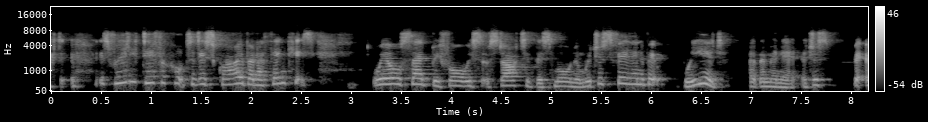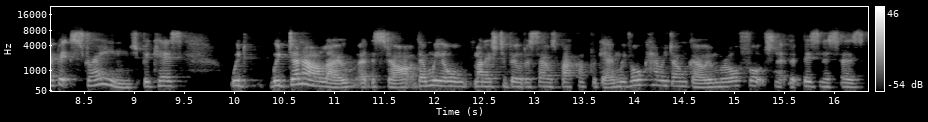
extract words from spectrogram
it's really difficult to describe. And I think it's, we all said before we sort of started this morning, we're just feeling a bit weird at the minute, just a bit, a bit strange because we'd we'd done our low at the start then we all managed to build ourselves back up again we've all carried on going we're all fortunate that business has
